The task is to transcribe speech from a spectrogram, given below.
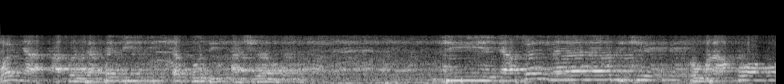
woanya akontapa bi abu de akyerɛ no. Nti yɛgyina so nyinaa na wokyekyere okunafoɔ ho,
